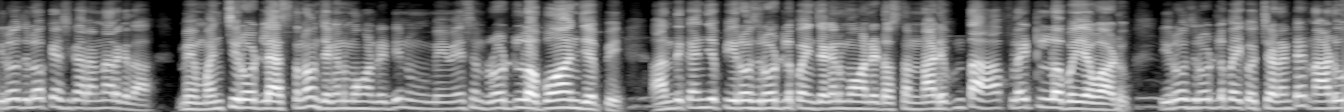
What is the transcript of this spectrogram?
ఈ రోజు లోకేష్ గారు అన్నారు కదా మేము మంచి రోడ్లు వేస్తున్నాం జగన్మోహన్ రెడ్డి నువ్వు మేము వేసిన రోడ్లలో పో అని చెప్పి. అందుకని చెప్పి ఈ రోజు రోడ్ల పైన జగన్మోహన్ రెడ్డి వస్తాను నాడు ఇంత ఫ్లైట్లలో పోయేవాడు. ఈ రోజు రోడ్ల పైకి వచ్చాడంటే నాడు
